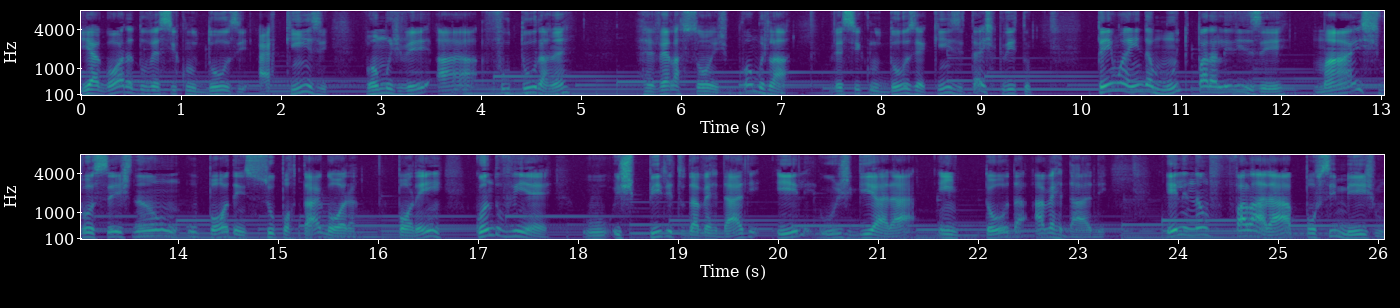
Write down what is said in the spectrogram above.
E agora, do versículo 12 a 15, vamos ver a futura, né? Revelações. Vamos lá. Versículo 12 a 15 está escrito: Tenho ainda muito para lhe dizer, mas vocês não o podem suportar agora. Porém, quando vier o Espírito da Verdade, ele os guiará em toda a verdade. Ele não falará por si mesmo,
